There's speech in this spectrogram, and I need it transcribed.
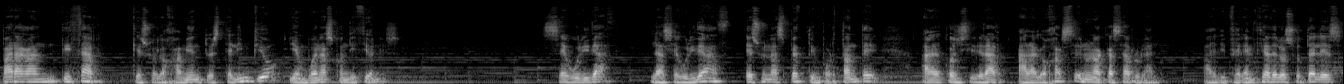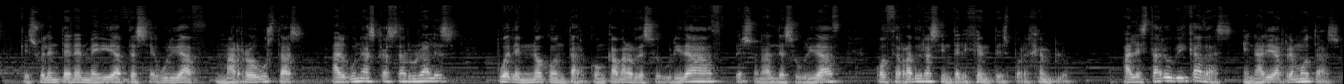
para garantizar que su alojamiento esté limpio y en buenas condiciones. Seguridad. La seguridad es un aspecto importante al considerar al alojarse en una casa rural. A diferencia de los hoteles, que suelen tener medidas de seguridad más robustas, algunas casas rurales pueden no contar con cámaras de seguridad, personal de seguridad o cerraduras inteligentes, por ejemplo. Al estar ubicadas en áreas remotas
